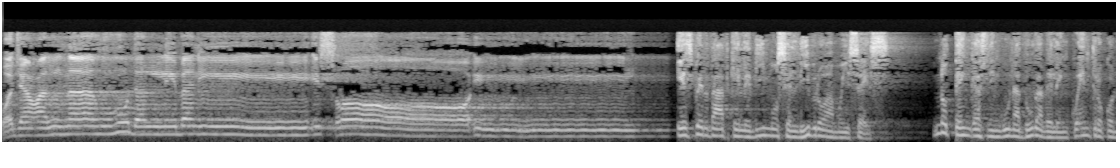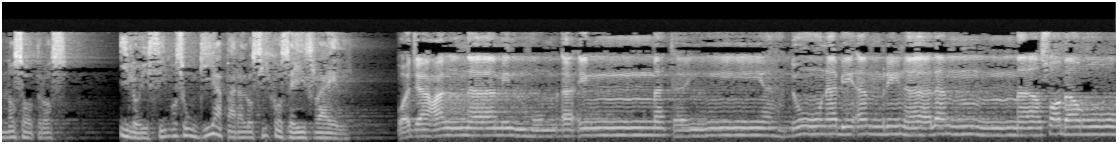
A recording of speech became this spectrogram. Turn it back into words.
وجعلناه هدى لبني إسرائيل Es verdad que le dimos el libro a Moisés. No tengas ninguna duda del encuentro con nosotros. Y lo hicimos un guía para los hijos de Israel. وجعلنا منهم أئمة يهدون بأمرنا لما صبروا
